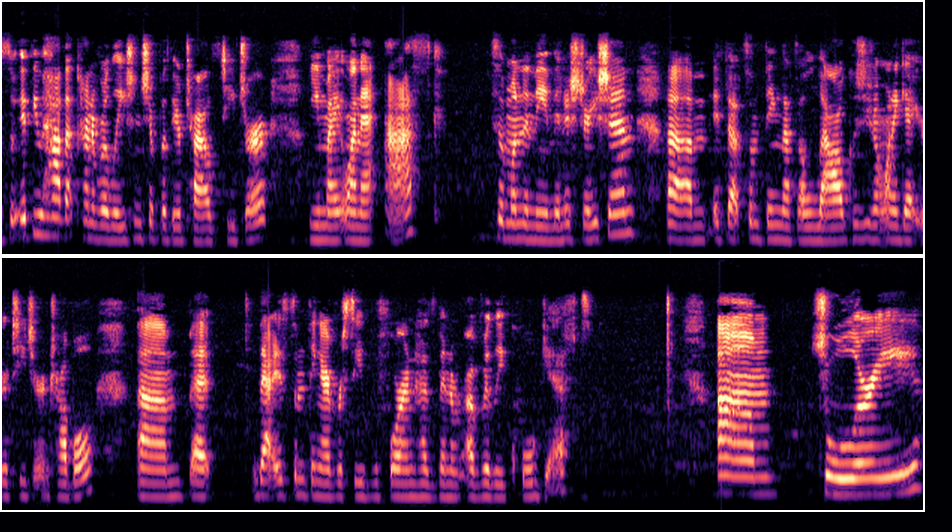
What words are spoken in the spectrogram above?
so if you have that kind of relationship with your child's teacher, you might want to ask someone in the administration um, if that's something that's allowed because you don't want to get your teacher in trouble. Um, but that is something I've received before and has been a, a really cool gift. Um, jewelry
